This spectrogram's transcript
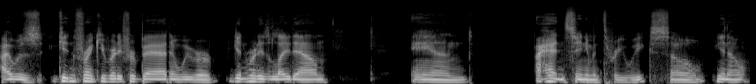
i was getting frankie ready for bed and we were getting ready to lay down and i hadn't seen him in three weeks so you know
